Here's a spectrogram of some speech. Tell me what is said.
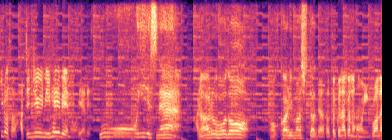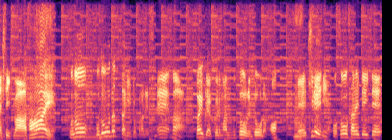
広さ82平米のお部屋です。おー、いいですね。はい、なるほど。わかりました。じゃあ早速中の方にご案内していきます。はい。この歩道だったりとかですね、まあ、バイクや車の通る道路も、うん、えー、綺麗に舗装されていて、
